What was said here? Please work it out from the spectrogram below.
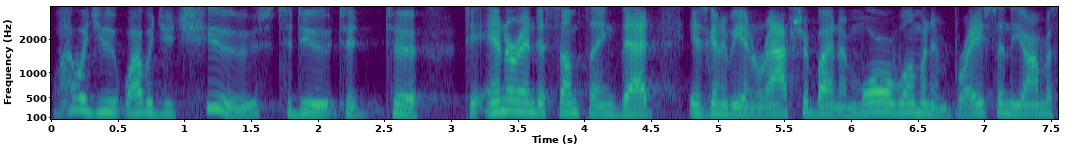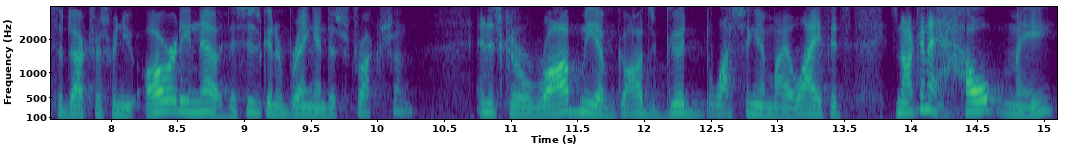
Why would you, why would you choose to, do, to, to, to enter into something that is going to be enraptured by an immoral woman, embraced in the arm of seductress, when you already know this is going to bring in destruction? And it's going to rob me of God's good blessing in my life. It's, it's not going to help me.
